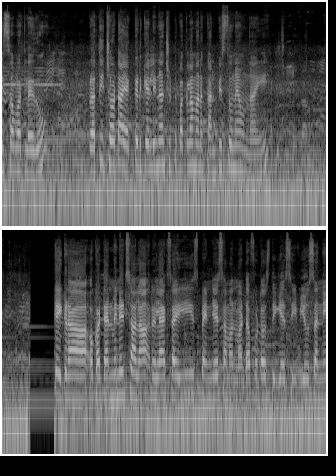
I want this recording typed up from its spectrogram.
మిస్ అవ్వట్లేదు. ప్రతి చోట ఎక్కడికి వెళ్ళినా చుట్టుపక్కల మనకు కనిపిస్తూనే ఉన్నాయి. ఇంకా ఇక్కడ ఒక టెన్ మినిట్స్ అలా రిలాక్స్ అయ్యి స్పెండ్ చేస్తామన్నమాట. ఫొటోస్ దిగేసి వ్యూస్ అన్నీ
